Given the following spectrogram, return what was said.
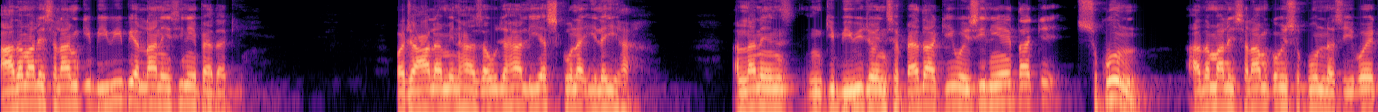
آدم علیہ السلام کی بیوی بھی اللہ نے اسی لیے پیدا کی۔ وجعل منها زوجها ليسكن اليها اللہ نے ان کی بیوی جو ان سے پیدا کی، وہ اسی لیے تاکہ سکون، آدم علیہ السلام کو بھی سکون نصیب ہو، ایک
